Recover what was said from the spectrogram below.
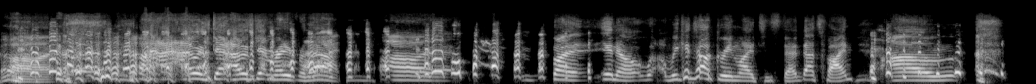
Uh, I, I was get, I was getting ready for that. Uh, but you know, we can talk green lights instead. That's fine. Um,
